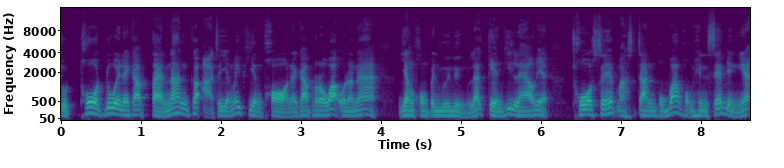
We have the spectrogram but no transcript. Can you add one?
จุดโทษด้วยนะครับ แต่นั่นก็อาจจะยังไม่เพียงพอนะครับ เพราะว่าโอนาน่ายังคงเป็นมือหนึ่ง และเกมที่แล้วเนี่ยโชว์เซฟมหัศจรรย์ผมว่าผมเห็นเซฟอย่างเงี้ย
